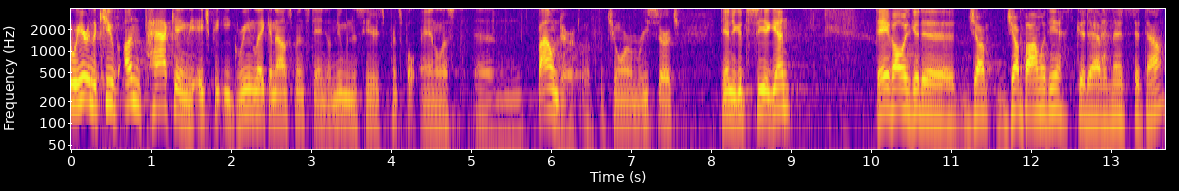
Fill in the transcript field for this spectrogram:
we're here in theCUBE unpacking the HPE GreenLake announcements. Daniel Newman is here, he's Principal Analyst and Founder of Futurum Research. Daniel, good to see you again. Dave, always good to jump jump on with you. It's good to have a minute to sit down.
